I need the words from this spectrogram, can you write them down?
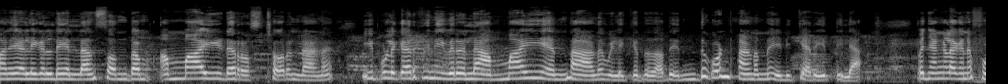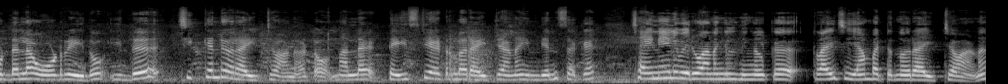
മലയാളികളുടെ എല്ലാം സ്വന്തം അമ്മായിയുടെ റെസ്റ്റോറന്റാണ് ഈ പുള്ളിക്കാരത്തിന് ഇവരെല്ലാം അമ്മായി എന്നാണ് വിളിക്കുന്നത്. അത് എന്തുകൊണ്ടാണെന്ന് എനിക്കറിയത്തില്ല. അപ്പോൾ ഞങ്ങളങ്ങനെ ഫുഡെല്ലാം ഓർഡർ ചെയ്തു. ഇത് ചിക്കന്റെ ഒരു ഐറ്റം ആണ് കേട്ടോ. നല്ല ടേസ്റ്റി ആയിട്ടുള്ള ഒരു ഐറ്റമാണ് ഇന്ത്യൻസൊക്കെ ചൈനയിൽ വരുവാണെങ്കിൽ നിങ്ങൾക്ക് ട്രൈ ചെയ്യാൻ പറ്റുന്ന ഒരു ഐറ്റം ആണ്.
